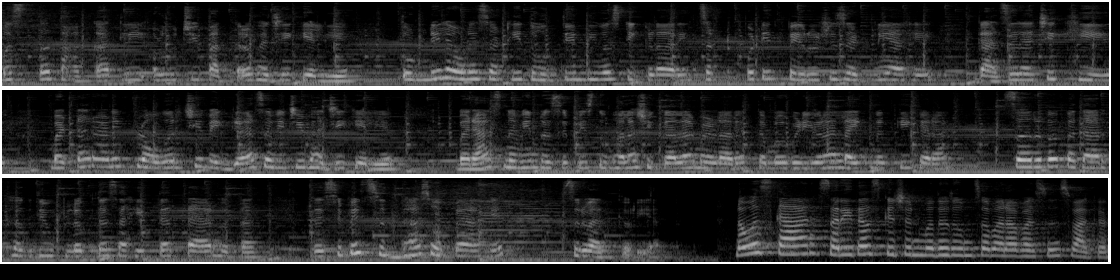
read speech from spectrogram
मस्त ताकातली अळूची पातळ भाजी केली आहे तोंडी लावण्यासाठी दोन तीन दिवस टिकणारी चटपटीत पेरूची चटणी आहे गाजराची खीर मटार आणि फ्लॉवरची वेगळ्या चवीची भाजी केली आहे बऱ्याच नवीन रेसिपीज तुम्हाला शिकायला मिळणार आहेत त्यामुळे व्हिडिओला लाईक नक्की करा. सर्व पदार्थ अगदी उपलब्ध साहित्यात तयार होतात. रेसिपीज सुद्धा सोप्या आहेत. सुरुवात करूयात. नमस्कार सरिताज किचनमध्ये तुमचं मनापासून स्वागत.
